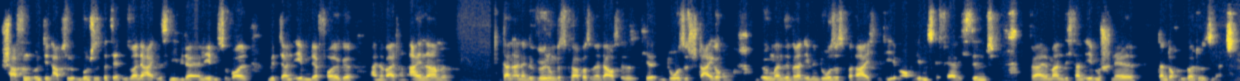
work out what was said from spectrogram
schaffen und den absoluten Wunsch des Patienten, so ein Ereignis nie wieder erleben zu wollen, mit dann eben der Folge einer weiteren Einnahme, dann einer Gewöhnung des Körpers und einer daraus resultierten Dosissteigerung. Und irgendwann sind wir dann eben in Dosisbereichen, die eben auch lebensgefährlich sind, weil man sich dann eben schnell dann doch überdosiert.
